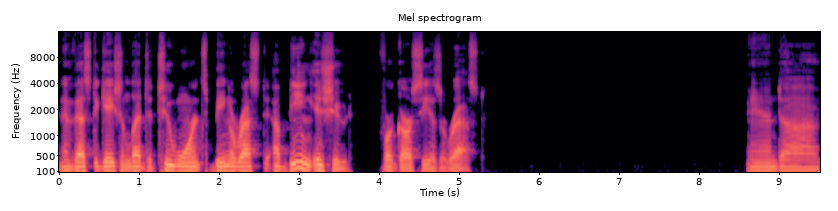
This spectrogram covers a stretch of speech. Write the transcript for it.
An investigation led to two warrants being arrested, uh, being issued for Garcia's arrest. And uh,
